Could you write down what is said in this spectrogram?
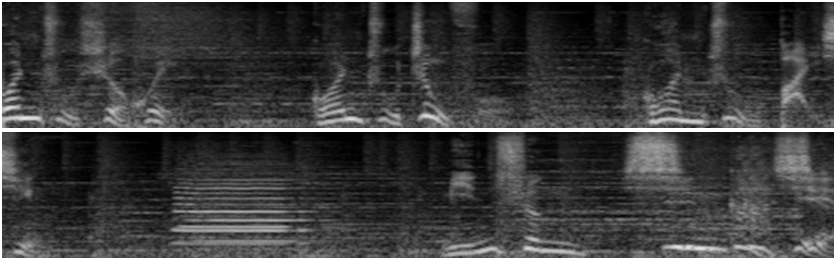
关注社会，关注政府，关注百姓，民生新干线。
